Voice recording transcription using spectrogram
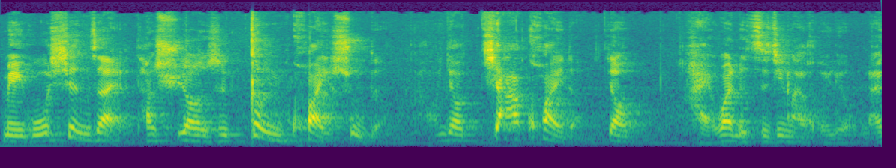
美国现在它需要的是更快速的，要加快的，要海外的资金来回流，来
